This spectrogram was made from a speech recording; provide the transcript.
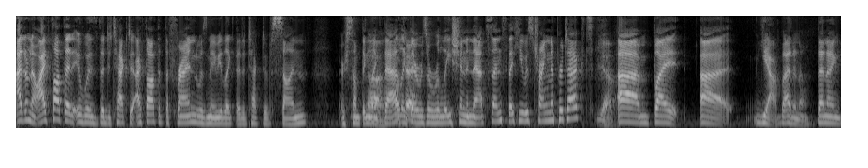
I don't know. I thought that it was the detective. I thought that the friend was maybe like the detective's son or something Ah, like that. Like there was a relation in that sense that he was trying to protect. Yeah. Um, but uh, yeah, but I don't know. Then I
